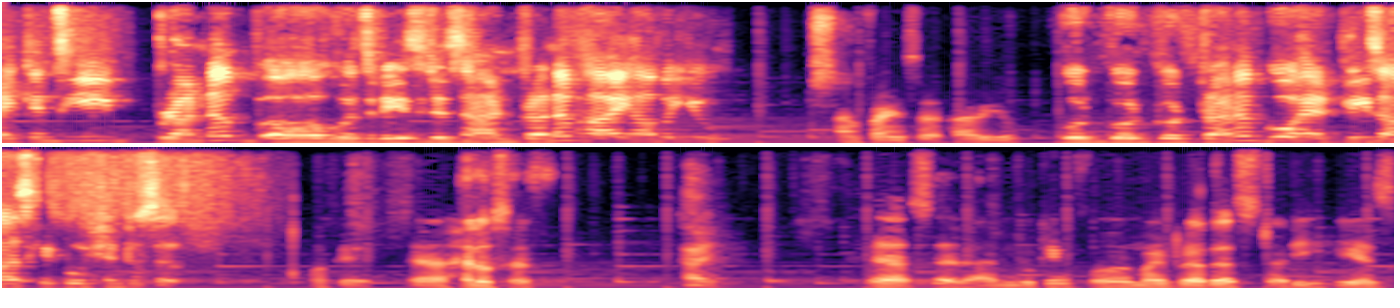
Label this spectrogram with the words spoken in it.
I can see Pranab uh, who has raised his hand. Pranab, hi, how are you? I'm fine, sir. How are you? Good, good, good. Pranab, go ahead. Please ask a question to sir. Okay. Uh, hello, sir. Hi. Yeah, sir. I'm looking for my brother's study. He has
